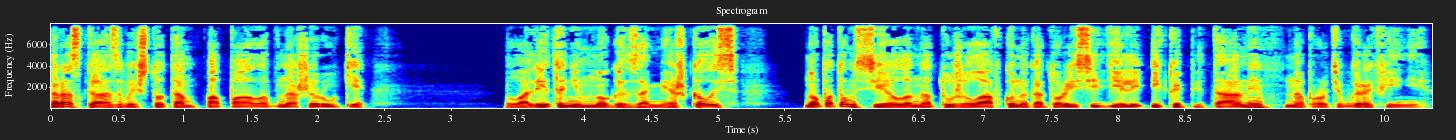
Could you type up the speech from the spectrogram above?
Рассказывай, что там попало в наши руки». Лолита немного замешкалась, но потом села на ту же лавку, на которой сидели и капитаны напротив графини.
